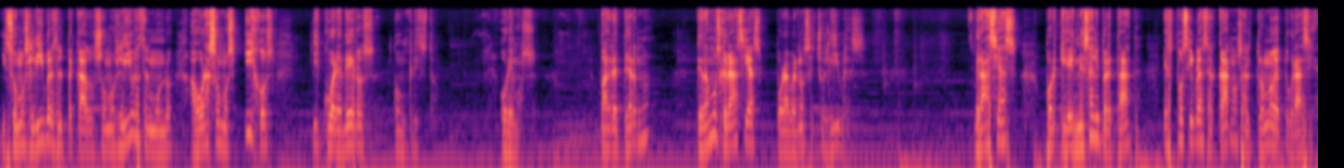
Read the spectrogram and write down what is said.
y somos libres del pecado, somos libres del mundo, ahora somos hijos y coherederos con Cristo. Oremos. Padre eterno, te damos gracias por habernos hecho libres. Gracias porque en esa libertad es posible acercarnos al trono de tu gracia,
